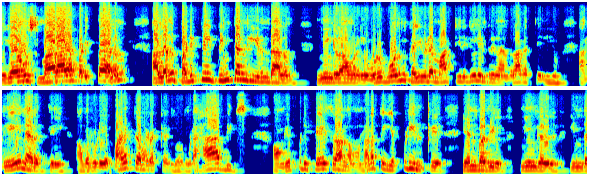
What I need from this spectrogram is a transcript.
மிகவும் சுமாராக படித்தாலும் அல்லது படிப்பில் பின்தங்கி இருந்தாலும் நீங்கள் அவர்களை ஒருபோதும் கைவிட மாட்டீர்கள் என்று நன்றாக தெரியும். அதே நேரத்தில் அவருடைய பழக்க வழக்கங்கள் உங்களோட ஹேபிட்ஸ் அவங்க எப்படி பேசுறாங்க அவங்க நடத்தை எப்படி இருக்கு என்பதில் நீங்கள் இந்த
